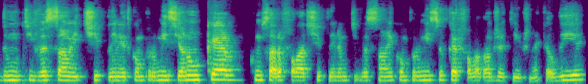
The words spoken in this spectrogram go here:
de motivação e disciplina e de compromisso. Eu não quero começar a falar de disciplina, motivação e compromisso, eu quero falar de objetivos naquele dia.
